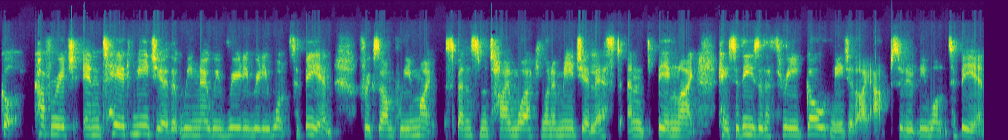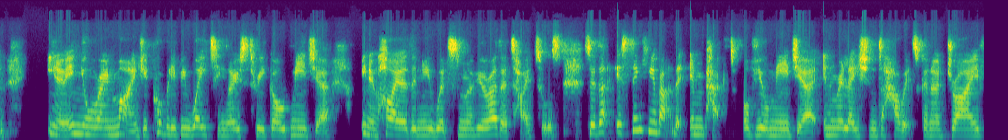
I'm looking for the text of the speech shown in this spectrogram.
got coverage in tiered media that we know we really, really want to be in. For example, you might spend some time working on a media list and being like, okay, so these are the three gold media that I absolutely want to be in you know in your own mind you'd probably be weighting those three gold media you know higher than you would some of your other titles so that is thinking about the impact of your media in relation to how it's going to drive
